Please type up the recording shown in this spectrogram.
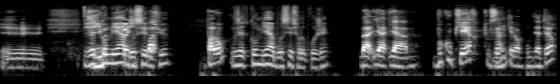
vous êtes combien à bosser dessus? Pardon? Vous êtes combien à bosser sur le projet? Bah il y a, y a beaucoup Pierre Toussaint mmh. qui est l'organisateur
